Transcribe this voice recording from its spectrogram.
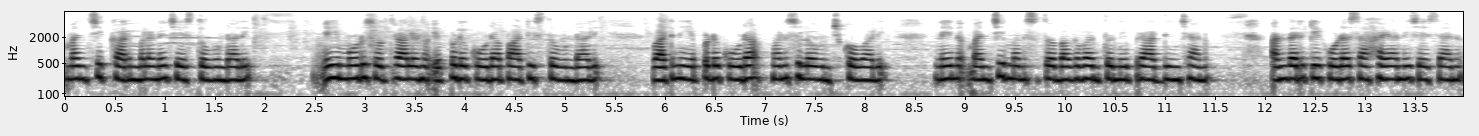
మంచి కర్మలనే చేస్తూ ఉండాలి. ఈ మూడు సూత్రాలను ఎప్పుడు కూడా పాటిస్తూ ఉండాలి. వాటిని ఎప్పుడు కూడా మనసులో ఉంచుకోవాలి. నేను మంచి మనసుతో భగవంతుని ప్రార్థించాను. అందరికీ కూడా సహాయాన్ని చేశాను.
